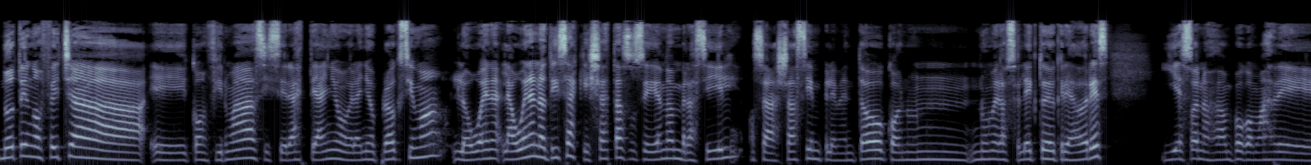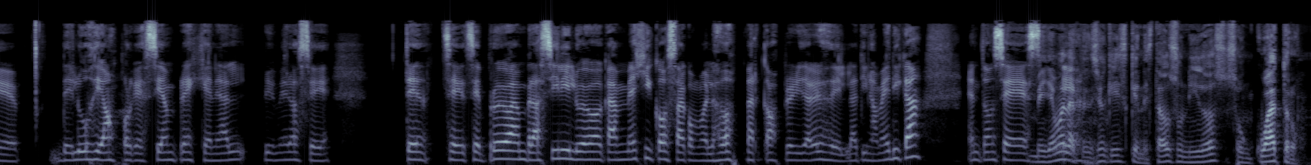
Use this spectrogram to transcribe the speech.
No tengo fecha eh, confirmada si será este año o el año próximo. La buena noticia es que ya está sucediendo en Brasil, o sea, ya se implementó con un número selecto de creadores y eso nos da un poco más de, luz, digamos, porque siempre en general primero se, se, prueba en Brasil y luego acá en México, o sea, como los dos mercados prioritarios de Latinoamérica. Entonces. Me llama la eh, atención que dices que en Estados Unidos son cuatro.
